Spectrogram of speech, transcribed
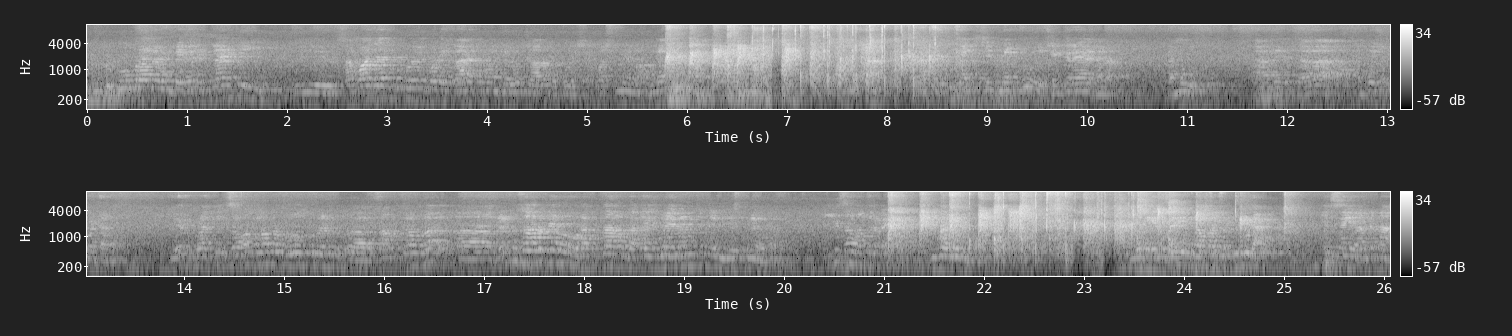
ముందు గోపురాలే ఉంటాయి కానీ ఇట్లాంటి సమాజానికి ఉపయోగపడే కార్యక్రమాలు చేయడం చాలా గొప్ప విషయం ఫస్ట్ నేను అందరూ కలిసి చెప్పినట్టు శంకరయ్య గల తమ్ముడు నేను చాలా సంతోషపడ్డాను. నేను ప్రతి సంవత్సరంలో రోజు రెండు సంవత్సరంలో రెండు సార్లు నేను రక్తదానం గత ఇరవై నుంచి నేను చేసుకునే ఉన్నాను. ఈ సంవత్సరమే నేను ఎస్ఐ ఉన్నప్పటి కూడా ఎస్ఐ అంటే నా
